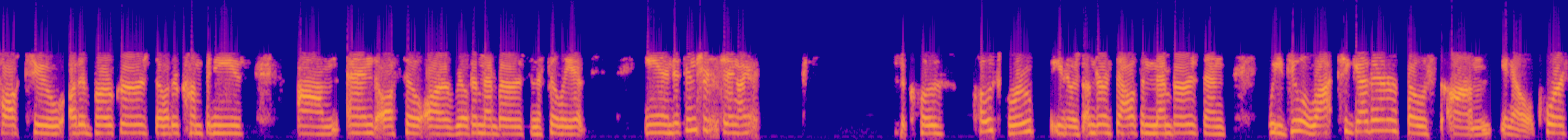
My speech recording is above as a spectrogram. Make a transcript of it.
talk to other brokers, the other companies, um, and also our realtor members and affiliates. And it's interesting. I it's a close close group. You know, it's under a thousand members, and we do a lot together. Both, um, you know, of course,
